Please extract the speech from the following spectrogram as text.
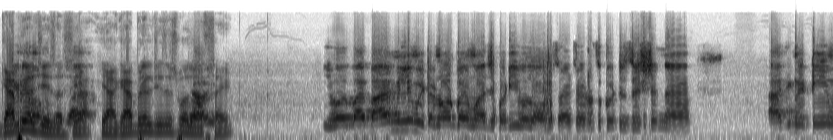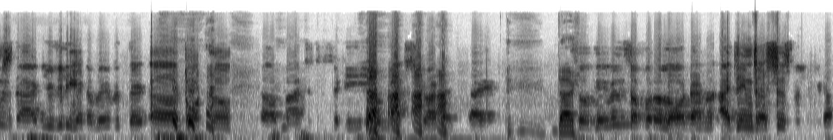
gabriel jesus offside, yeah yeah gabriel jesus was Yeah. offside He was by, by a millimeter, not by much, but he was offside. So it was a good decision. Uh, I think the teams that usually get away with it, uh, Tottenham, uh, Manchester City, even Manchester United, so they will suffer a lot, and I think justice will be done.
